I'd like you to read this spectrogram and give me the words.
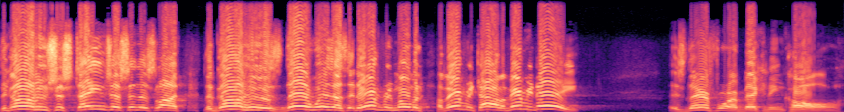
The God who sustains us in this life. The God who is there with us at every moment of every time of every day is there for our beckoning call.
